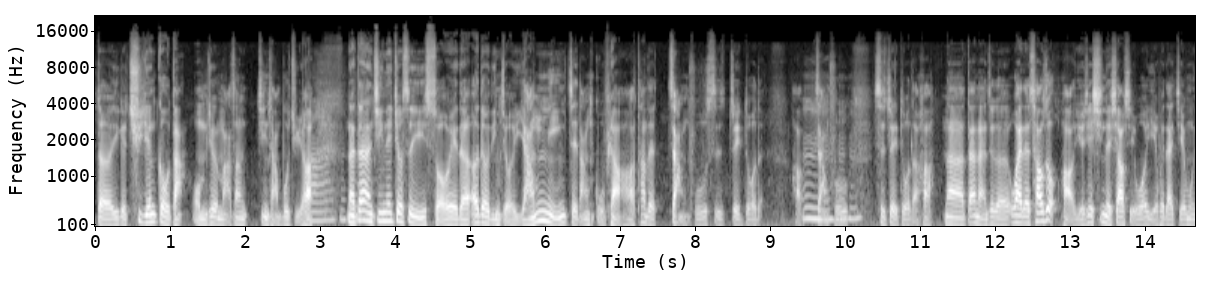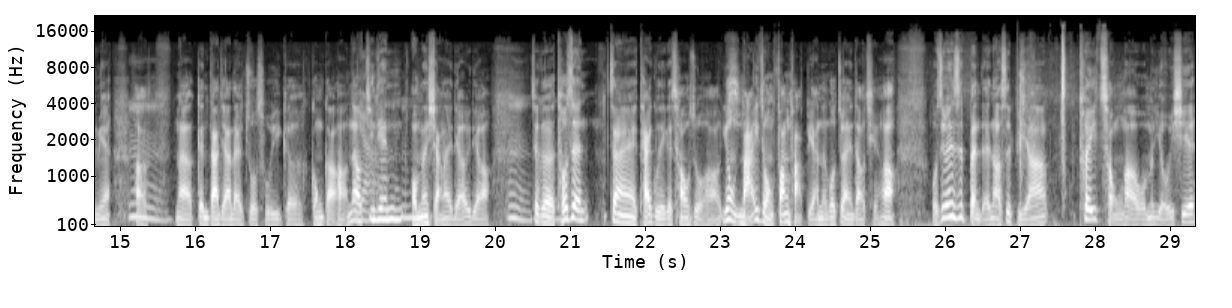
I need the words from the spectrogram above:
的一个区间够大，我们就马上进场布局哈。那当然，今天就是以所谓的二六零九阳明这档股票啊，它的涨幅是最多的。好，涨幅是最多的哈。那当然，这个外的操作，好，有些新的消息，我也会在节目里面，好，那跟大家来做出一个公告哈。那今天我们想来聊一聊，嗯，这个投资人在台股的一个操作哈，用哪一种方法比较能够赚得到钱哈？我这边是本人啊，是比较推崇哈，我们有一些，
